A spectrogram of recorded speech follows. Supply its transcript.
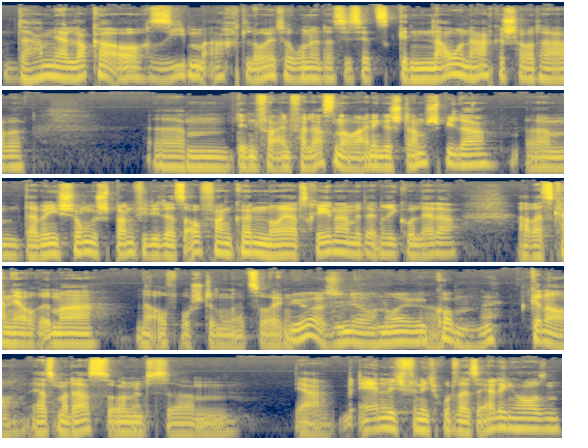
da haben ja locker auch sieben, acht Leute, ohne dass ich es jetzt genau nachgeschaut habe, ähm, den Verein verlassen, auch einige Stammspieler. Ähm, da bin ich schon gespannt, wie die das auffangen können. Neuer Trainer mit Enrico Ledder. Aber es kann ja auch immer eine Aufbruchstimmung erzeugen. Ja, es sind ja auch neue gekommen. Ne? Genau, erstmal das und ähm, ja, ähnlich finde ich Rot-Weiß Erlinghausen.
